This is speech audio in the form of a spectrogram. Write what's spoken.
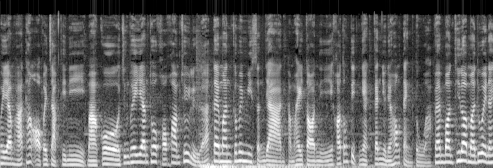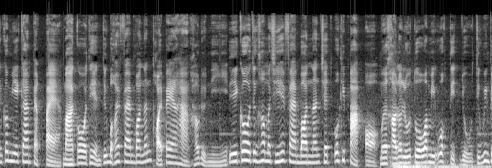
พยายามหาทางออกไปจากที่นี่ มาโกจึงพยายามโทรขอความช่วยเหลือ แต่มันก็ไม่มีสัญญาณทำให้ตอนนี้เขาต้องติดแงกกันอยู่ในห้องแต่งตัว แฟนบอลที่รอดมาด้วยนั้นก็มีอาการแปลกๆ มาโกที่เห็นจึงบอกให้แฟนบอลนั้นถอยไปห่างเขาเดี๋ยวนี้ดีโกจึงเข้ามาชี้ให้แฟนบอลนั้นเช็ดอ้วกที่ปากออก เมื่อเขานั้นรู้ตัวว่ามีอ้วกติดอยู่ จึงวิ่งไป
